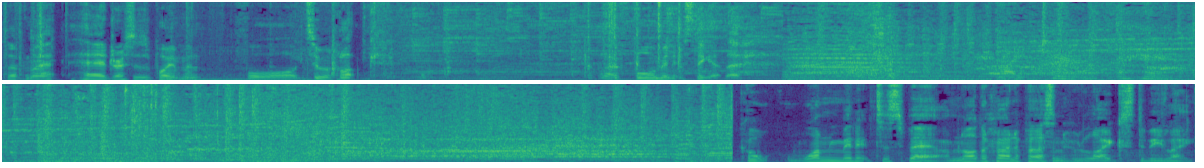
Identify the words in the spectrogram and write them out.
So I have my hairdresser's appointment for two o'clock. I have four minutes to get there. Right turn ahead. Cool. One minute to spare. I'm not the kind of person who likes to be late.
